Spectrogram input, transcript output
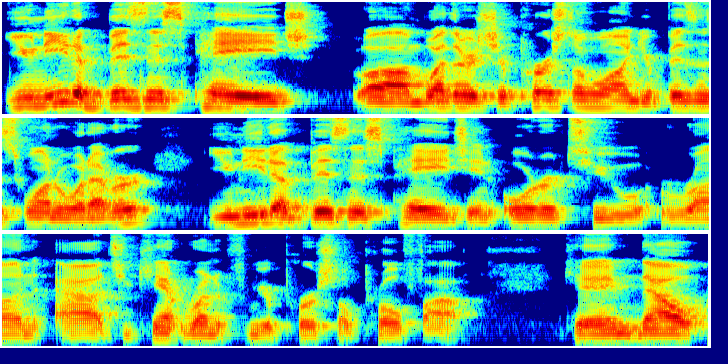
you need a business page um, whether it's your personal one your business one or whatever you need a business page in order to run ads. You can't run it from your personal profile Okay, now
